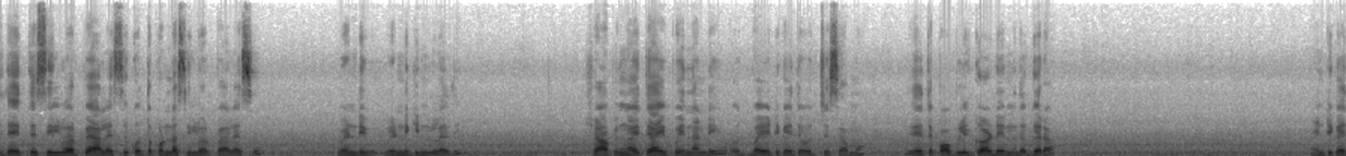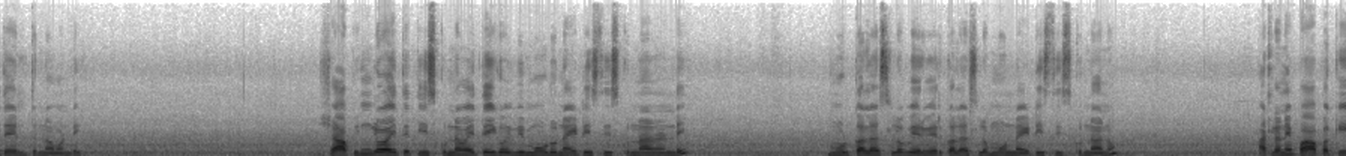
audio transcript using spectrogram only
ఇదైతే silver palace Kothakonda silver palace. వెండి వెండి గిన్నెలది షాపింగ్ అయితే అయిపోయిందండి. బయటికి అయితే వచ్చేసాము. ఇదైతే పబ్లిక్ గార్డెన్ దగ్గర. ఇంటికైతే వెళ్తున్నామండి. షాపింగ్లో అయితే తీసుకున్నవైతే ఇగో ఇవి మూడు నైటీస్ తీసుకున్నానండి. మూడు కలర్స్లో వేరు వేరు కలర్స్లో మూడు నైటీస్ తీసుకున్నాను. అట్లనే పాపకి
